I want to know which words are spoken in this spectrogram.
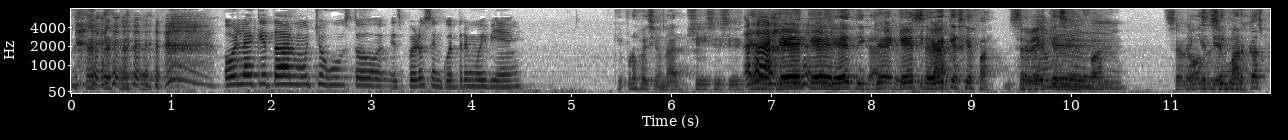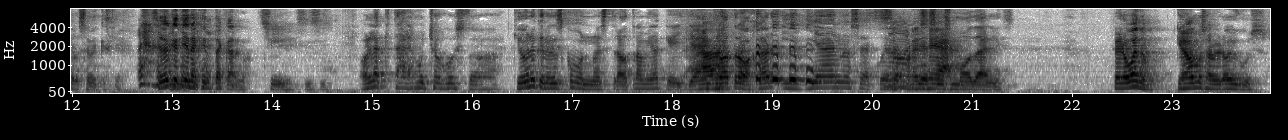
Hola, ¿qué tal? Mucho gusto. Espero se encuentren muy bien. Qué profesional. Sí, sí, sí. ¿Qué, qué, qué, Qué ética. qué- Se ética? ve que es jefa. Se ve que es jefa. Se ve No que a decir tiene- marcas, pero se ve que es jefa. Se ve que tiene gente a cargo. Sí, sí, sí. Hola, ¿qué tal? Mucho gusto. Qué bueno que no es como nuestra otra amiga que ya Ah. entró a trabajar y ya no se acuerda No, de sus modales. Pero bueno, ¿qué vamos a ver hoy, Gus?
